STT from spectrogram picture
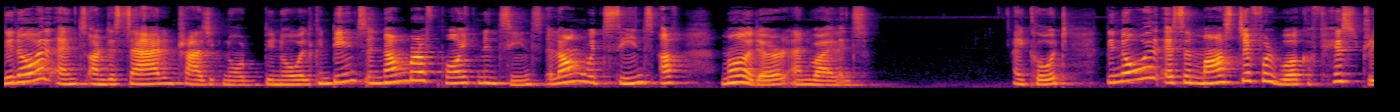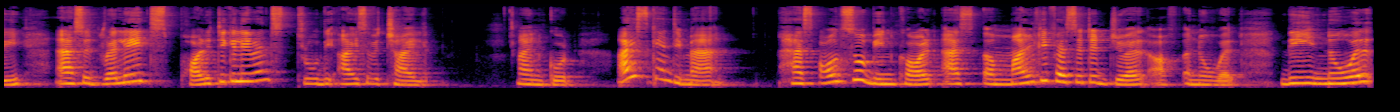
The novel ends on the sad and tragic note. The novel contains a number of poignant scenes along with scenes of murder and violence. I quote, the novel is a masterful work of history as it relates political events through the eyes of a child. I unquote. Ice Candy Man has also been called as a multifaceted jewel of a novel. The novel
